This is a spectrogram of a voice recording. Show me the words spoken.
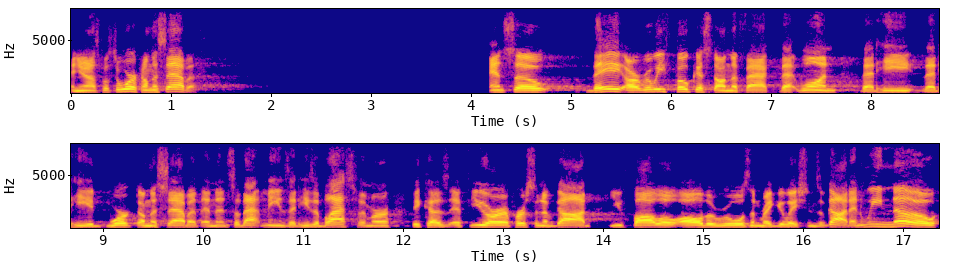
And you're not supposed to work on the Sabbath. And so they are really focused on the fact that one, that he that he worked on the Sabbath, and then so that means that he's a blasphemer because if you are a person of God, you follow all the rules and regulations of God. And we know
